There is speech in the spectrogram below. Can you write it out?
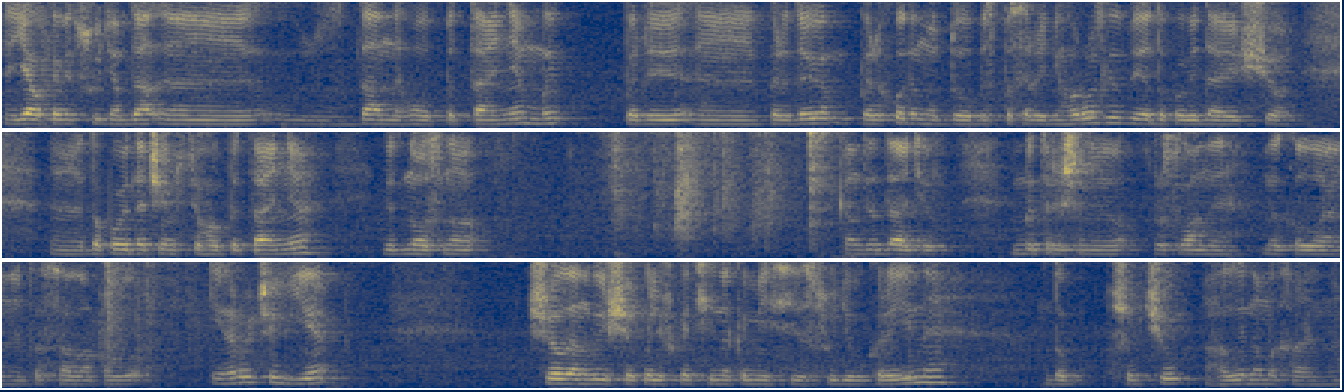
явка відсутня е, з даного питання, ми переходимо до безпосереднього розгляду. Я доповідаю, що е, доповідачем з цього питання відносно кандидатів Дмитришиної Руслани Миколаївни та Сала Павла Ігоровича є член Вищої кваліфікаційної комісії суддів України Шевчук Галина Михайлівна.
